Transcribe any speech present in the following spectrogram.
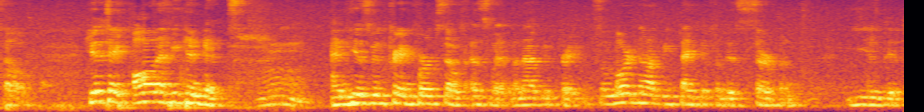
so he'll take all that he can get. Mm. And he has been praying for himself as well, and I've been praying. So, Lord God, we thank you for this servant yielded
